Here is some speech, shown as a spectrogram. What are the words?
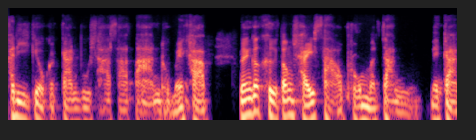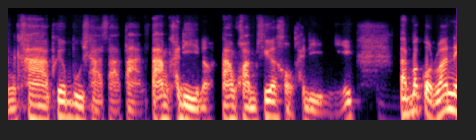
คดีเกี่ยวกับการบูชาซาตานถูกไหมครับ นั่นก็คือต้องใช้สาวพรหมจรรย์ในการฆ่าเพื่อบูชาซาตานตามคดีเนาะตามความเชื่อของคดีนี้ แต่ปรากฏว่าใน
